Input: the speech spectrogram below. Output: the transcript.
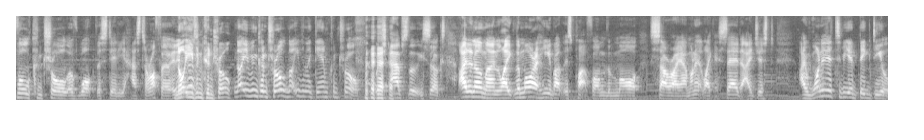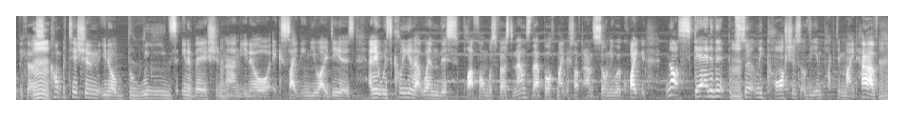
full control of what the Stadia has to offer. And Not does- even Control. not even control, not even the game control, which absolutely sucks. I don't know, man. Like the more I hear about this platform, the more sour I am on it. Like I said, I just I wanted it to be a big deal because Mm. competition, you know, breeds innovation Mm-hmm. and you know exciting new ideas. And it was clear that when this platform was first announced, that both Microsoft and Sony were quite not scared of it, Mm. but certainly cautious of the impact it might have. Mm-hmm.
